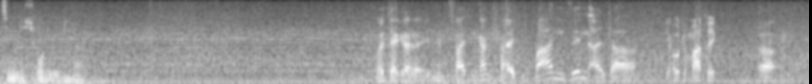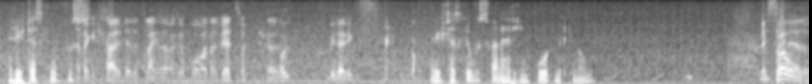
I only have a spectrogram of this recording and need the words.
ziemlich uneben, ja. Wollte der gerade in den zweiten Gang schalten. Wahnsinn, Alter. Die Automatik Ja. Hätte ich das hat gewusst, er geschaltet, ist langsamer geworden und wird zurückgeschaltet. Und wieder nix. Doch. hätte ich das gewusst, dann hätte ich ein Boot mitgenommen. Besser Boom. wäre du.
